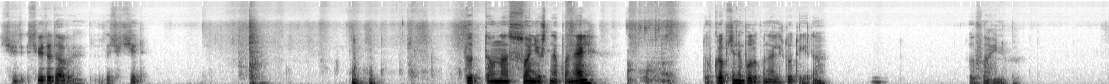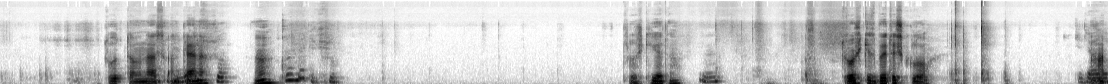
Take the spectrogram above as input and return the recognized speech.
Світ, світло добре, зачуть. Тут у нас сонячна панель. Тут в коробці не було панелі, тут є, так? Тут файно. Тут у нас антена. А? Розбити чи що? Трошки є, так? М. Трошки збите шкло. Ага,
